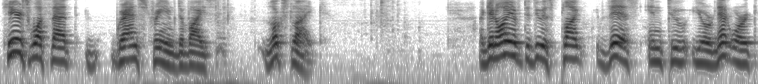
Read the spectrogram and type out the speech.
Here's what that GrandStream device looks like. Again, all you have to do is plug this into your network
